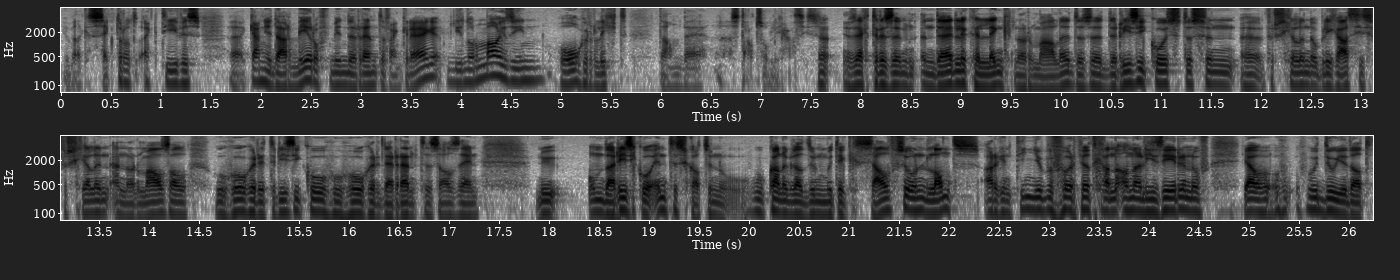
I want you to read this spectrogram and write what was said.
in welke sector het actief is, uh, kan je daar meer of minder rente van krijgen, die normaal gezien hoger ligt dan bij uh, staatsobligaties. Ja, je zegt er is een, een duidelijke link normaal. Hè? Dus uh, de risico's tussen uh, verschillende obligaties verschillen. En normaal zal hoe hoger het risico, hoe hoger de rente zal zijn. Nu, om dat risico in te schatten, hoe kan ik dat doen? Moet ik zelf zo'n land, Argentinië bijvoorbeeld, gaan analyseren? Of ja, hoe, hoe doe je dat?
